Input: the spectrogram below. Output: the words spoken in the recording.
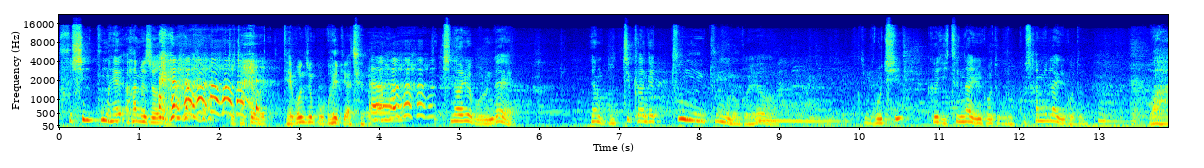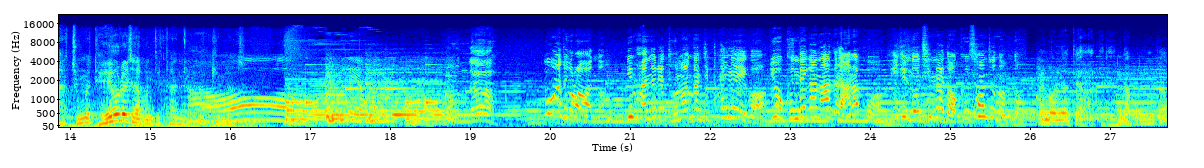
푸싱쿵 하면서 저 잠깐만 대본 좀 보고 얘기하자. 시나리오 보는데 그냥 묵직한 게 퉁퉁 오는 거예요 뭐지? 그 이튿날 읽어도 그렇고 3일날 읽어도 와 정말 대열을 잡은 듯한 느낌이었죠 영화. 누가 돌아왔노? 이 하늘에 도망간 지 8년 이거. 요 군대 간 아들 안 왔고 이 집 놓친애도 그 선주 놈도. 할머니한테 아들이 있나 봅니다.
